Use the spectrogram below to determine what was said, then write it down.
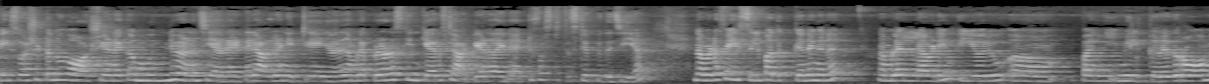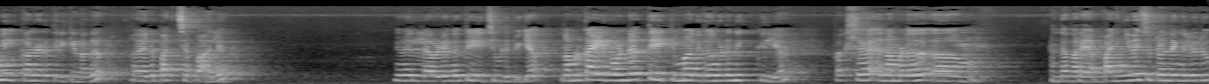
ഫേസ് വാഷ് ഇട്ടൊന്ന് വാഷ് ചെയ്യണേക്കാൾ മുന്നേ വേണം ചെയ്യാനായിട്ട്. രാവിലെ എണീറ്റ് കഴിഞ്ഞാൽ നമ്മൾ എപ്പോഴാണ് സ്കിൻ കെയർ സ്റ്റാർട്ട് ചെയ്യണത്? അതിനായിട്ട് ഫസ്റ്റ് ഫസ്റ്റത്തെ സ്റ്റെപ്പ് ഇത് ചെയ്യാം. നമ്മുടെ ഫേസിൽ പതുക്കനെ ഇങ്ങനെ നമ്മളെല്ലാവരുടെയും ഈ ഒരു പഞ്ഞി മിൽക്ക് അതായത് റോ മിൽക്കാണ് എടുത്തിരിക്കുന്നത്. അതായത് പച്ചപ്പാൽ. ഇങ്ങനെ എല്ലാവരുടെയും ഒന്ന് തേച്ച് പിടിപ്പിക്കുക. നമ്മൾ കൈകൊണ്ട് തേക്കുമ്പോൾ അധികം അങ്ങോട്ട് നിൽക്കില്ല പക്ഷെ നമ്മൾ എന്താ പറയുക പഞ്ഞി വെച്ചിട്ട് എന്തെങ്കിലും ഒരു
